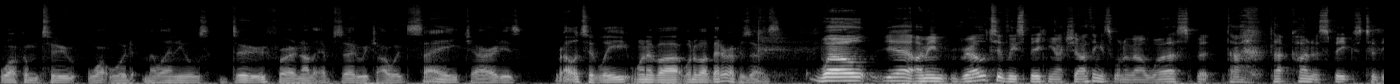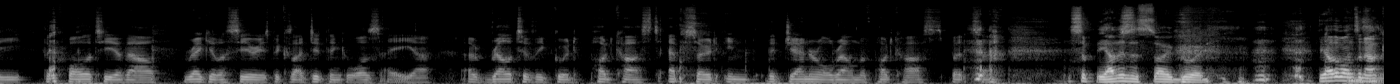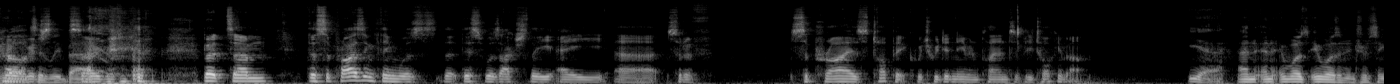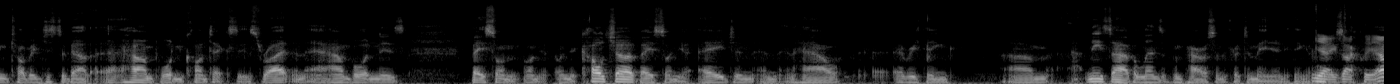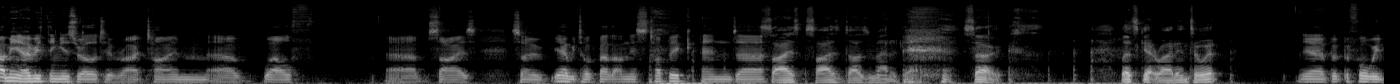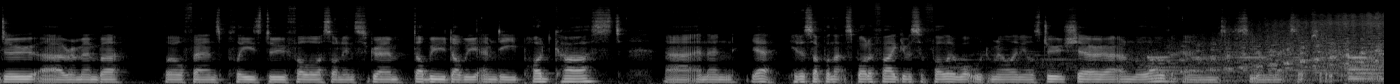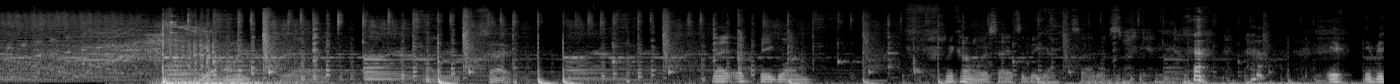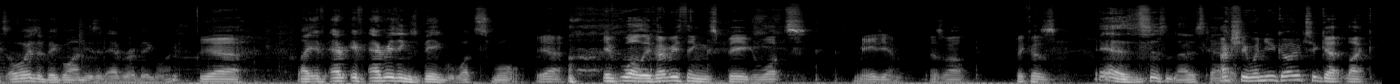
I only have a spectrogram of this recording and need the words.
welcome to What Would Millennials Do for another episode, which I would say, Jared, is relatively one of our one of our better episodes. Well, yeah, I mean, relatively speaking, actually, I think it's one of our worst, but that, that kind of speaks to the, the quality of our regular series because I did think it was a, uh, a relatively good podcast episode in the general realm of podcasts. But uh, so, The others are so good. the other ones in our catalog are just bad. so good. but um, the surprising thing was that this was actually a uh, sort of surprise topic which we didn't even plan to be talking about. Yeah, and, and it was it was an interesting topic, just about uh, how important context is, right, and how important is based on on your, on your culture, based on your age, and and, and how everything um, needs to have a lens of comparison for it to mean anything. At all. Yeah, exactly. I mean, everything is relative, right? Time, uh, wealth, uh, size. So yeah, we talked about that on this topic, and uh, size size does matter, so let's get right into it. yeah. But before we do, uh, remember, loyal fans, please do follow us on Instagram, WWMD Podcast. Uh, and then, yeah, hit us up on that Spotify. Give us a follow. What would millennials do? Share around the love, and see you on the next episode. Um, So mate, a big one. We can't always say it's a big one, so let's not get if if it's always a big one, is it ever a big one? Yeah, Like if ev- if everything's big, what's small? yeah. If well, if everything's big, what's medium as well? Because Yeah, this is no scale. actually, when you go to get like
